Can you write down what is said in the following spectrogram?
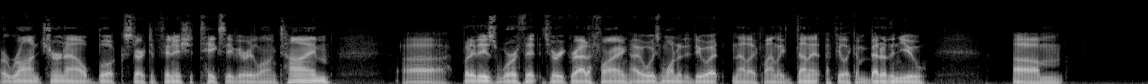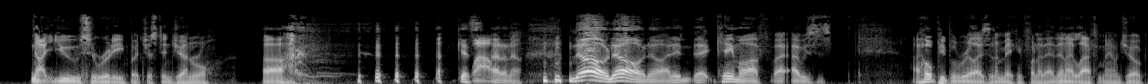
a Ron Chernow book start to finish. It takes a very long time. Uh, but it is worth it. It's very gratifying. I always wanted to do it. Now that I've finally done it, I feel like I'm better than you. Um, not you, Ceruti, but just in general. Uh, I guess, Wow. I don't know. no, no, no, I didn't, that came off. I, I was just, I hope people realize that I'm making fun of that. Then I laughed at my own joke.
